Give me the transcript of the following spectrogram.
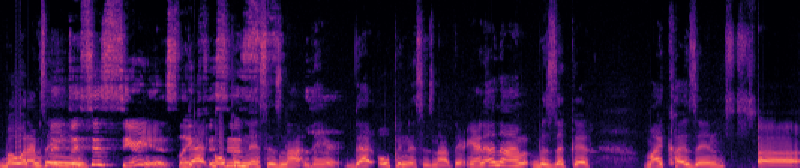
But what I'm saying but is, this is serious. Like that openness is, is, not there. That openness is not there. And and I was my cousin, uh,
